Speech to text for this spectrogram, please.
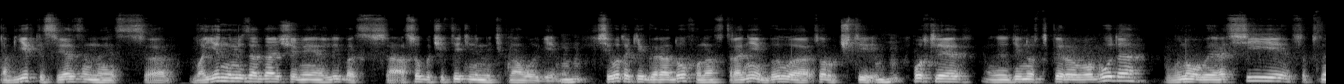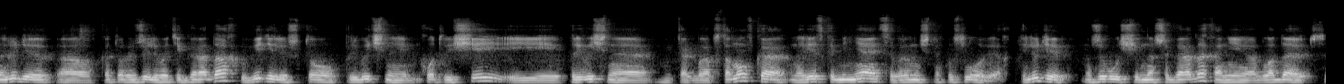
объекты, связанные с военными задачами, либо с особо чувствительными технологиями. Всего таких городов у нас в стране было 44. После 1991 э, года в новой России, собственно, люди, э, которые жили в этих городах, увидели, что привычный ход вещей и привычная как бы, обстановка резко меняется в рыночных условиях. И люди, живущие в наших городах, они обладают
